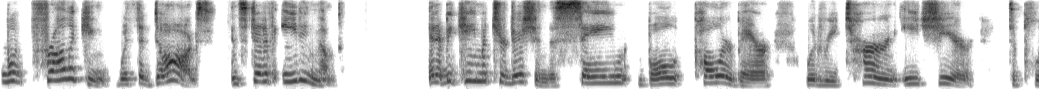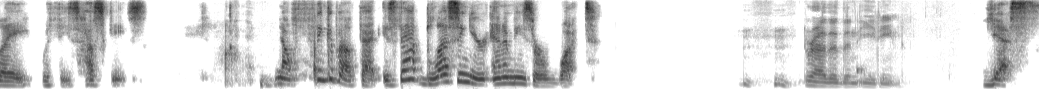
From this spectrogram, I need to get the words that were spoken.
well, frolicking with the dogs instead of eating them. And it became a tradition. The same bull, polar bear would return each year to play with these huskies. Wow. Now, think about that. Is that blessing your enemies or what? Rather than eating. Yes.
